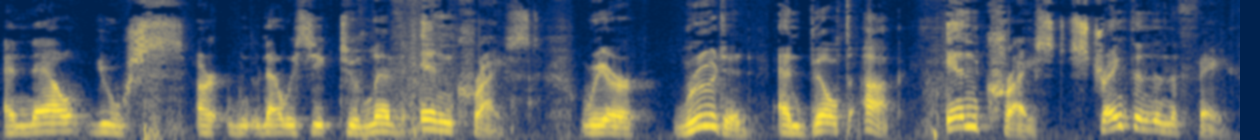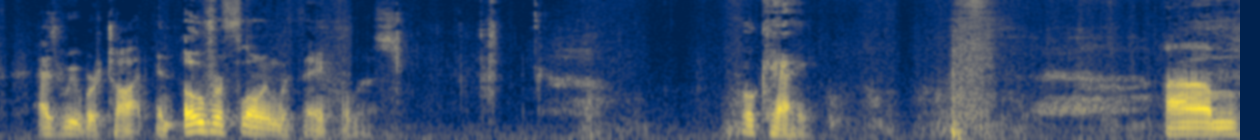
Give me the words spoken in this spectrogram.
and now you are, now we seek to live in Christ. We are rooted and built up in Christ, strengthened in the faith as we were taught and overflowing with thankfulness. Okay. Um,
